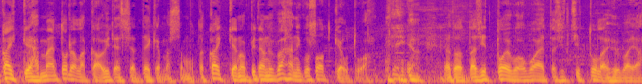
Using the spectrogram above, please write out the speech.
kaikkeahan mä en todellakaan ole itse siellä tekemässä, mutta kaikkien on pitänyt vähän niin kuin sotkeutua. ja, ja tota, sitten toivoo vaan, että sitten sit tulee hyvä. Ja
